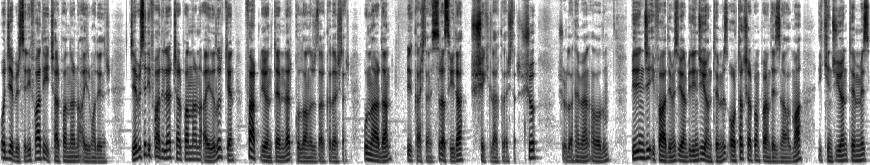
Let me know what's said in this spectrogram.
o cebirsel ifadeyi çarpanlarına ayırma denir. Cebirsel ifadeler çarpanlarına ayrılırken farklı yöntemler kullanırız arkadaşlar. Bunlardan birkaç tane sırasıyla şu şekilde arkadaşlar. Şu şuradan hemen alalım. Birinci ifademiz yani birinci yöntemimiz ortak çarpan parantezine alma. İkinci yöntemimiz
